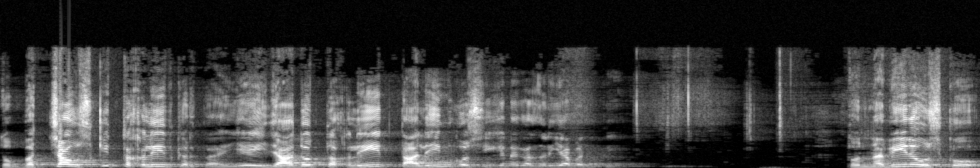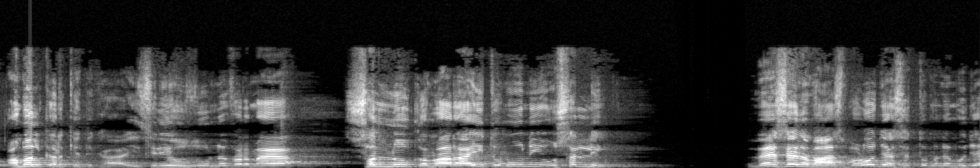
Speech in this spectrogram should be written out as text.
تو بچہ اس کی تقلید کرتا ہے۔ یہ ایجاد و تقلید تعلیم کو سیکھنے کا ذریعہ بنتی ہے۔ تو نبی نے اس کو عمل کر کے دکھایا۔ اس لیے حضور نے فرمایا سلو کمار آئی تمونی اسلی ویسے نماز پڑھو جیسے تم نے مجھے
